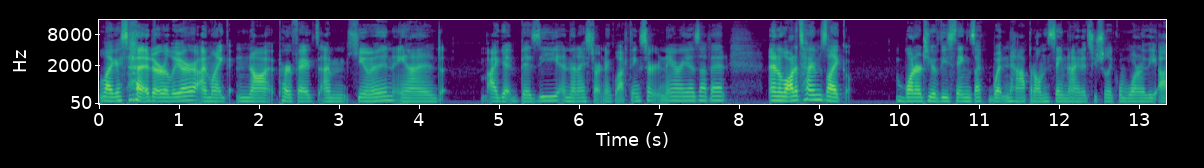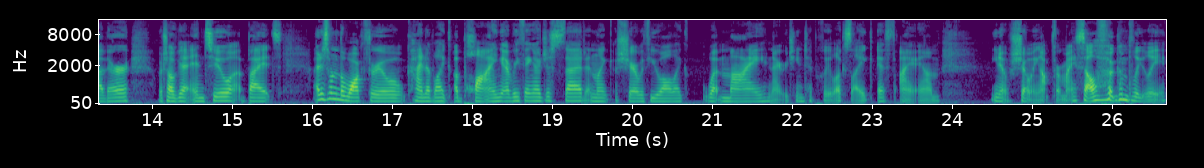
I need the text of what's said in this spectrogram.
Like I said earlier, I'm like not perfect. I'm human and I get busy and then I start neglecting certain areas of it. And a lot of times, like, one or two of these things like wouldn't happen on the same night. It's usually like one or the other, which I'll get into. But I just wanted to walk through kind of like applying everything I just said and like share with you all like what my night routine typically looks like if I am, you know, showing up for myself completely.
